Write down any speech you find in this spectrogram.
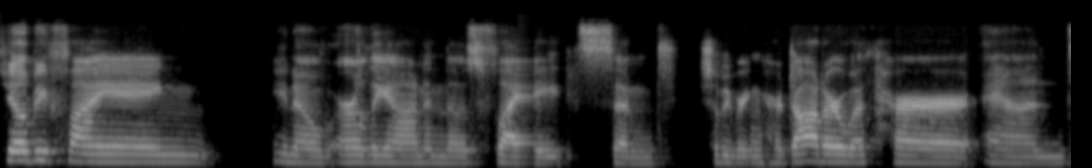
she'll be flying, you know, early on in those flights, and she'll be bringing her daughter with her. And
